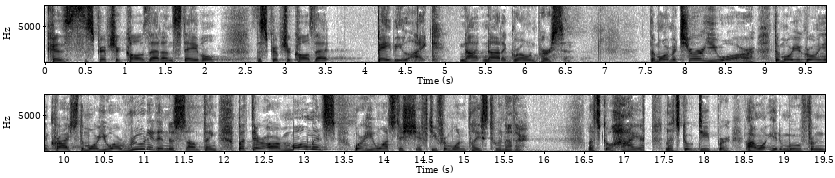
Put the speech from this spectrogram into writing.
Because the scripture calls that unstable. The scripture calls that baby like, not, not a grown person. The more mature you are, the more you're growing in Christ, the more you are rooted into something. But there are moments where He wants to shift you from one place to another. Let's go higher. Let's go deeper. I want you to move from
